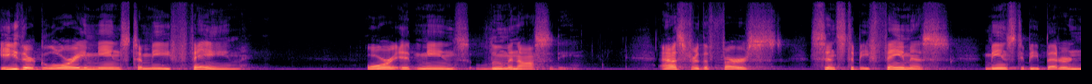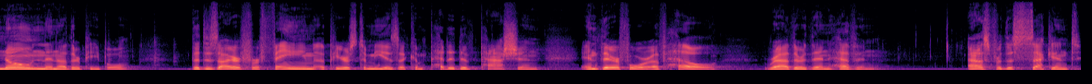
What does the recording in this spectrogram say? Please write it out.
Either glory means to me fame or it means luminosity. As for the first, since to be famous means to be better known than other people, the desire for fame appears to me as a competitive passion and therefore of hell rather than heaven. As for the second,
